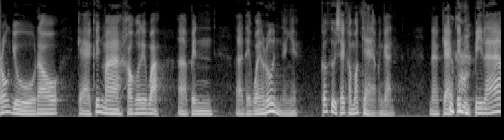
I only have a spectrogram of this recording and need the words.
รกอยู่เราแก่ขึ้นมาเขาก็เรียกว่าเป็นเด็กวัยรุ่นอย่างเงี้ยก็คือใช้คำว่าแก่เหมือนกันนะแก่ขึ้นอีกปีแล้ว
